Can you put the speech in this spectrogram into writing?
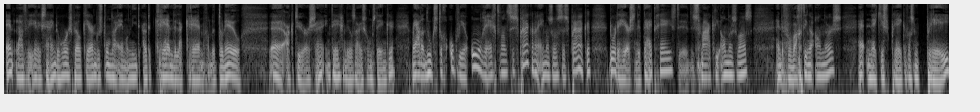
En laten we eerlijk zijn, de hoorspelkern bestond nou eenmaal niet... uit de crème de la crème van de toneelacteurs. Uh, Integendeel zou je soms denken. Maar ja, dan doe ik ze toch ook weer onrecht. Want ze spraken nou eenmaal zoals ze spraken... door de heersende tijdgeest, de, de smaak die anders was... en de verwachtingen anders. Hè, netjes spreken was een pre...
